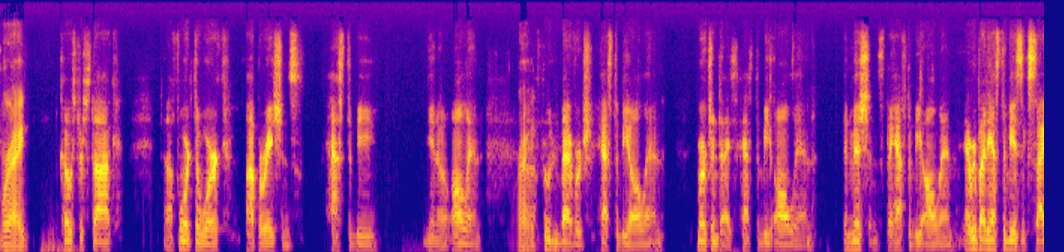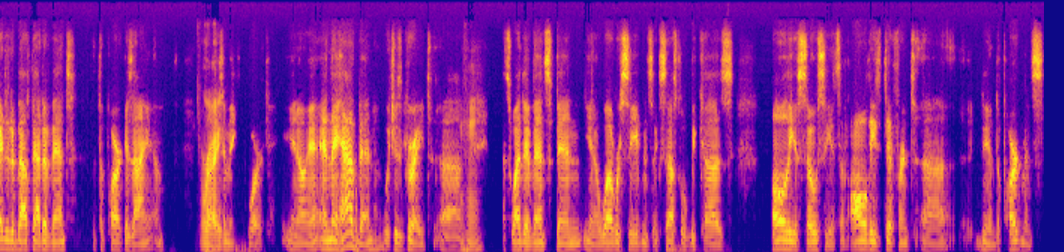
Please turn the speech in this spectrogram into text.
Right. Coaster stock, uh, for it to work, operations has to be, you know, all in. Right. Uh, food and beverage has to be all in. Merchandise has to be all in admissions. They have to be all in. Everybody has to be as excited about that event at the park as I am, uh, right, to make it work. You know, and, and they have been, which is great. Uh, mm-hmm. That's why the event's been you know well received and successful because all the associates and all these different uh, you know departments,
